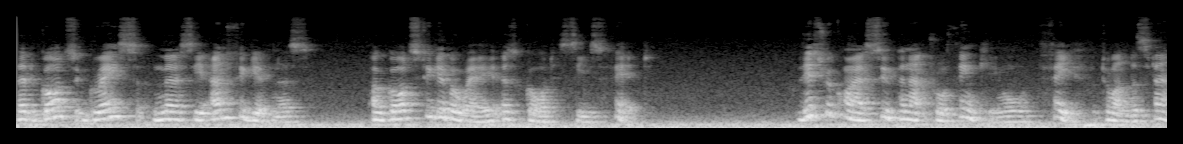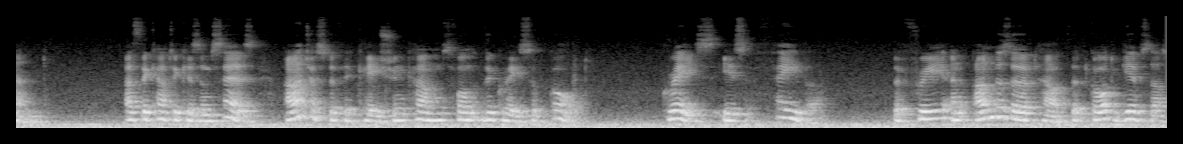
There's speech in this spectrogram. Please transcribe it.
that God's grace, mercy, and forgiveness are God's to give away as God sees fit. This requires supernatural thinking or faith to understand. As the Catechism says, our justification comes from the grace of God. Grace is favour, the free and undeserved help that God gives us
